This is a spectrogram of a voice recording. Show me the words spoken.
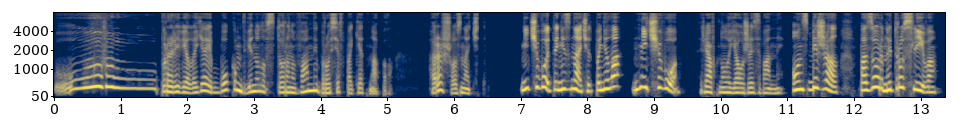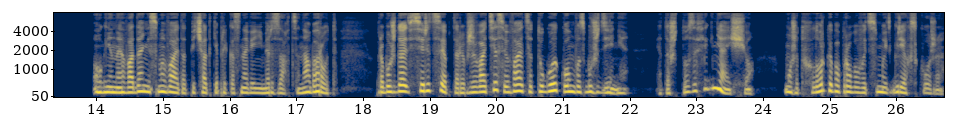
«У-у-у!» — проревела я и боком двинула в сторону ванны, бросив пакет на пол. «Хорошо, значит». «Ничего это не значит, поняла? Ничего!» — рявкнула я уже из ванны. «Он сбежал! Позорно и трусливо!» Огненная вода не смывает отпечатки прикосновений мерзавца. Наоборот, пробуждает все рецепторы. В животе свивается тугой ком возбуждения. Это что за фигня еще? Может, хлоркой попробовать смыть грех с кожи?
